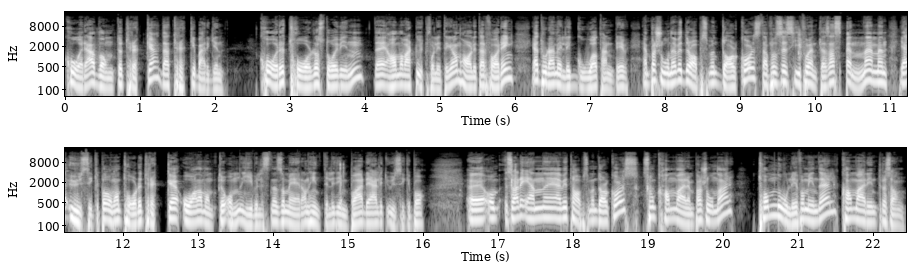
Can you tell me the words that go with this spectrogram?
Kåre er vant til trøkket, det er trøkk i Bergen. Kåre tåler å stå i vinden. Det, han har vært utfor litt, har litt erfaring. Jeg tror det er en veldig god alternativ. En person jeg vil dra opp som en dark horse, derfor si forventer jeg seg spennende, men jeg er usikker på om han tåler trøkket, og han er vant til omgivelsene som mer han hinter litt innpå her. Det er jeg litt usikker på. Uh, og så er det en jeg vil ta opp som en dark horse, som kan være en person der. Tom Nordli for min del kan være interessant.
